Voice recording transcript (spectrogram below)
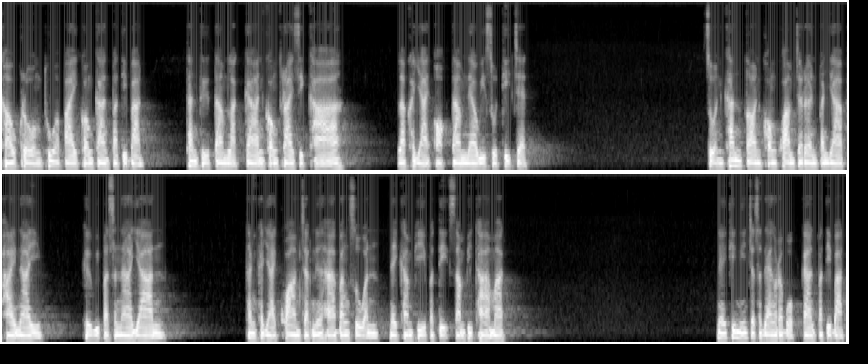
เขาโครงทั่วไปของการปฏิบัติ ท่านถือตามหลักการของไตรสิกขา แล้วขยายออกตามแนววิสุทธิเจ็ด ส่วนขั้นตอนของความเจริญปัญญาภายใน คือวิปัสนาญาณ ท่านขยายความจากเนื้อหาบางส่วนในคำพีปฏิสัมพิธามัก ในที่นี้จะแสดงระบบการปฏิบัติ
